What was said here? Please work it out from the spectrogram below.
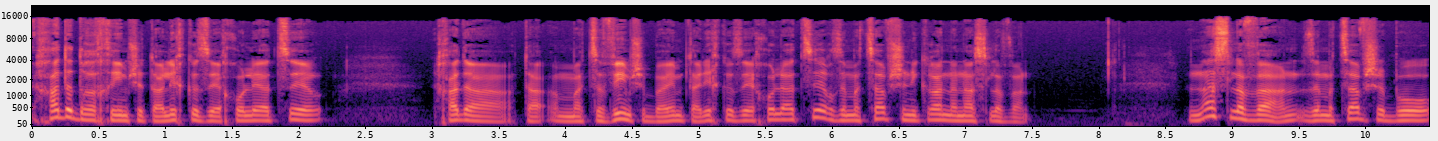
אחד הדרכים שתהליך כזה יכול להיעצר, אחד המצבים שבהם תהליך כזה יכול להיעצר, זה מצב שנקרא ננס לבן. ננס לבן זה מצב שבו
